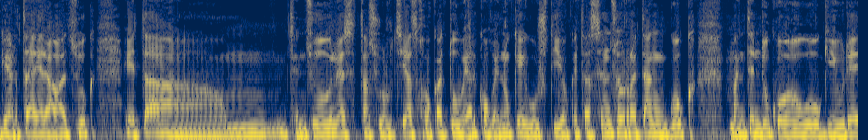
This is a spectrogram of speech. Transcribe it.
gertaera batzuk eta zentzu dunez eta zurtziaz jokatu beharko genuke guztiok eta zentzu horretan guk mantenduko dugu giure,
